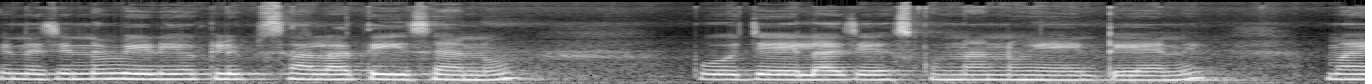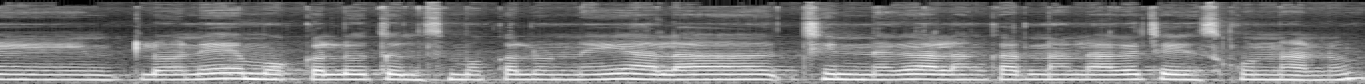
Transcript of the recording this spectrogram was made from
చిన్న చిన్న వీడియో క్లిప్స్ అలా తీశాను. పూజ ఎలా చేసుకున్నాను ఏంటి అని. మా ఇంట్లోనే మొక్కలు తులసి మొక్కలు ఉన్నాయి. అలా చిన్నగా అలంకరణ లాగా చేసుకున్నాను.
